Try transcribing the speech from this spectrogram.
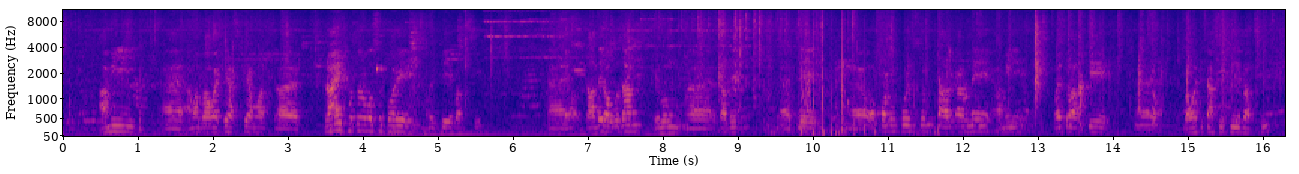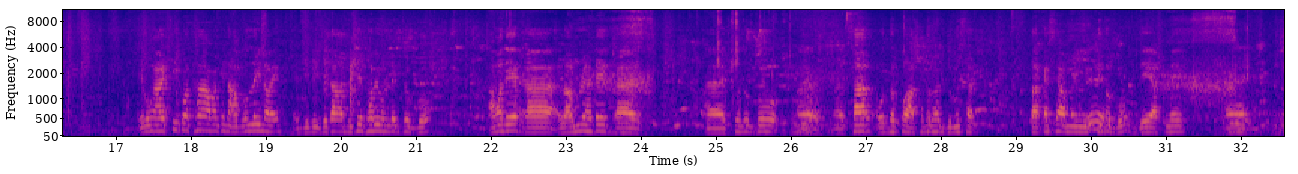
আমি আমার বাবাকে আজকে আমার প্রায় সতেরো বছর পরে আমি পেয়ে পাচ্ছি। তাদের অবদান এবং তাদের যে অকঠোর পরিশ্রম তার কারণে আমি হয়তো আজকে বাবাকে কাছে ফিরে পাচ্ছি। এবং আরেকটি কথা আমাকে না বললেই নয় যেটি যেটা বিশেষভাবে উল্লেখযোগ্য আমাদের লালমনিরহাটের আহ, সুযোগ্য স্যার, অধ্যক্ষ আসাদুল হক দুলু স্যার, তার কাছে আমি কৃতজ্ঞ যে আসলে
